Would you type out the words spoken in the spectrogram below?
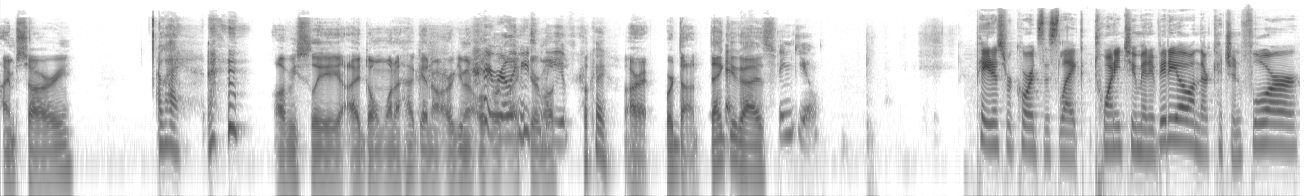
I'm sorry. Okay, Obviously, I don't want to get an argument over I over really like need your to most. leave. Okay, all right, we're done. Thank you guys. thank you. Paytas records this like 22 minute video on their kitchen floor.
